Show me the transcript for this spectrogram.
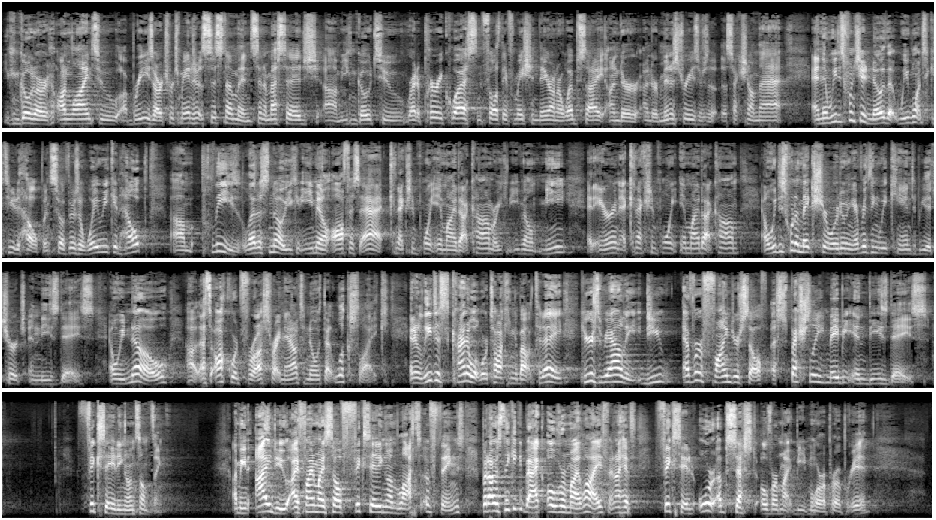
you can go to our, online to uh, Breeze, our church management system, and send a message. Um, you can go to write a prayer request and fill out the information there on our website under, under ministries. There's a, a section on that. And then we just want you to know that we want to continue to help. And so if there's a way we can help, um, please let us know. You can email office at connectionpointmi.com or you can email me at aaron at connectionpointmi.com. And we just want to make sure we're doing everything we can to be the church in these days. And we know uh, that's awkward for us right now to know what that looks like. And it leads us kind of what we're talking about today. Here's the reality. Do you ever find yourself, especially maybe in these days, fixating on something? I mean, I do. I find myself fixating on lots of things, but I was thinking back over my life, and I have fixated or obsessed over might be more appropriate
